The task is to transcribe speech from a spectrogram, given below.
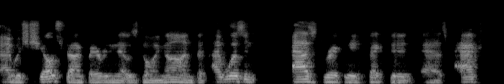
I was shell shocked by everything that was going on, but I wasn't as directly affected as Patrick.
